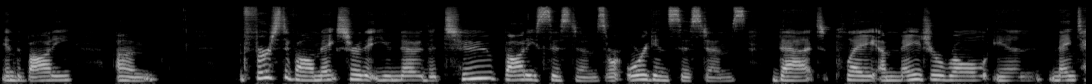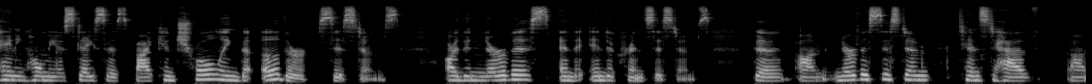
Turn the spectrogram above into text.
in the body. Um, First of all, make sure that you know the two body systems or organ systems that play a major role in maintaining homeostasis by controlling the other systems are the nervous and the endocrine systems. The um, nervous system tends to have uh,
